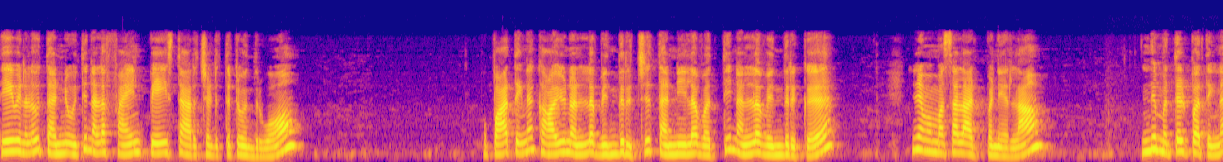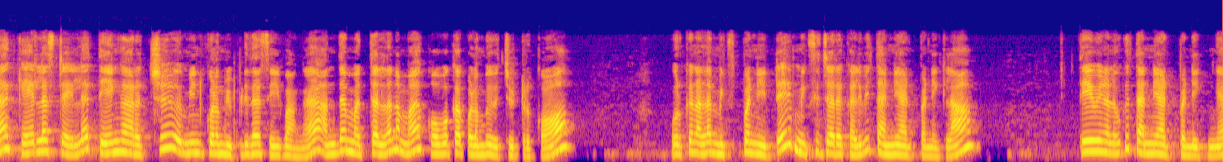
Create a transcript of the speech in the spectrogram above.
தேவையான அளவு தண்ணி ஊற்றி நல்லா ஃபைன் பேஸ்ட் அரைச்சி எடுத்துகிட்டு வந்துடுவோம் இப்போ பார்த்தீங்கன்னா காயும் நல்லா வெந்துருச்சு. தண்ணியெலாம் வற்றி நல்லா வெந்திருக்கு. இனி நம்ம மசாலா ஆட் பண்ணிடலாம். இந்த மெத்தட் பார்த்திங்கன்னா கேரளா ஸ்டைலில் தேங்காய் அரைச்சி மீன் குழம்பு இப்படி தான் செய்வாங்க. அந்த மெத்தடில் நம்ம கோவக்காய் குழம்பு வச்சுட்ருக்கோம் ஒருக்க நல்லா மிக்ஸ் பண்ணிவிட்டு மிக்ஸி ஜாரை கழுவி தண்ணி ஆட் பண்ணிக்கலாம். தேவையான அளவுக்கு தண்ணி ஆட் பண்ணிக்கோங்க.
